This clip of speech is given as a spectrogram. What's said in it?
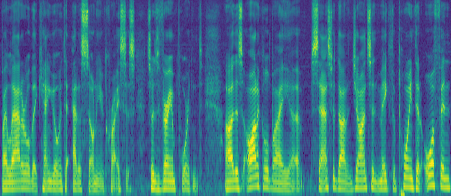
Bilateral, they can go into Addisonian crisis. So it's very important. Uh, this article by uh, and Johnson make the point that often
